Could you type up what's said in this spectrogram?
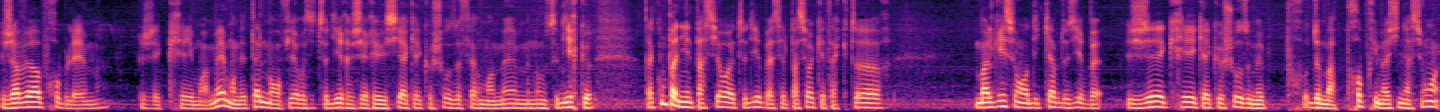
j'avais un problème, j'ai créé moi-même. On est tellement fier aussi de se dire j'ai réussi à quelque chose de faire moi-même. Donc se dire que d'accompagner le patient et de se dire ben, c'est le patient qui est acteur, malgré son handicap, de dire ben, j'ai créé quelque chose de, ma propre imagination,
